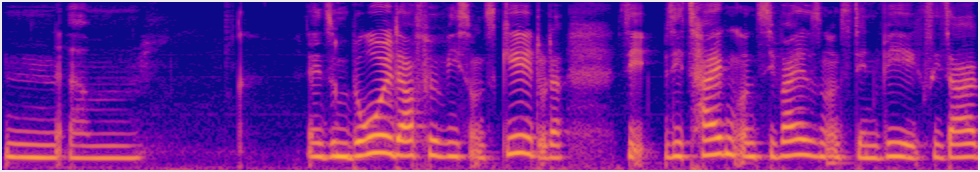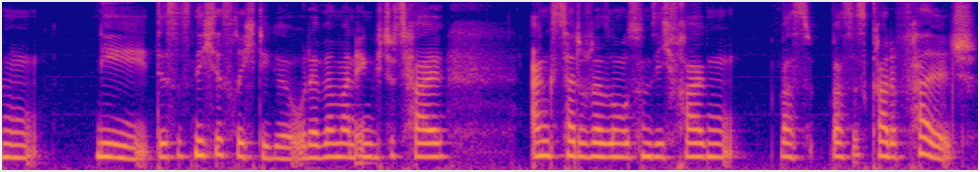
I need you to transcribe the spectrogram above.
ein, ähm, ein Symbol dafür, wie es uns geht. Oder sie, sie zeigen uns, sie weisen uns den Weg. Sie sagen, nee, das ist nicht das Richtige. Oder wenn man irgendwie total Angst hat oder so, muss man sich fragen, was, was ist gerade falsch?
